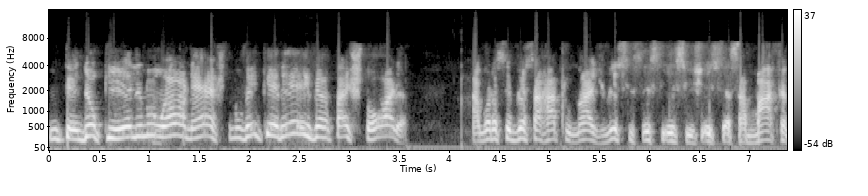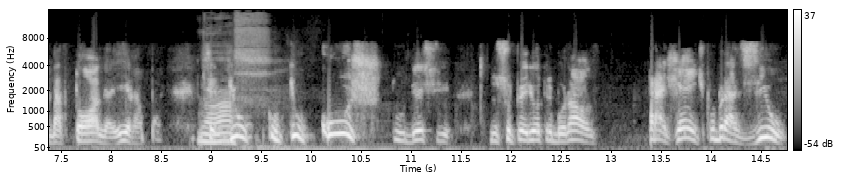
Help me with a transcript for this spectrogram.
entendeu, que ele não é honesto, não vem querer inventar história. Agora você viu essa ratunagem, vê esse, esse, esse, essa máfia da toga aí, rapaz. Você Nossa. viu o que o, custo desse do Superior Tribunal pra gente, pro Brasil,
